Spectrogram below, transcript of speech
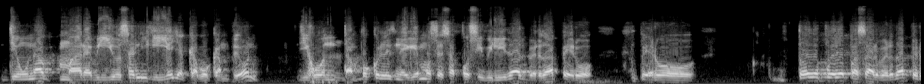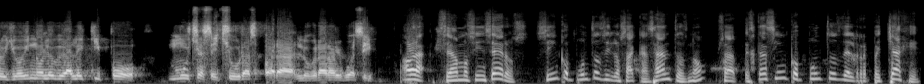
de una maravillosa liguilla y acabó campeón. Digo, tampoco les neguemos esa posibilidad, ¿verdad? Pero, pero todo puede pasar, ¿verdad? Pero yo hoy no le veo al equipo muchas hechuras para lograr algo así. Ahora, seamos sinceros, cinco puntos y lo saca Santos, ¿no? O sea, está cinco puntos del repechaje.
